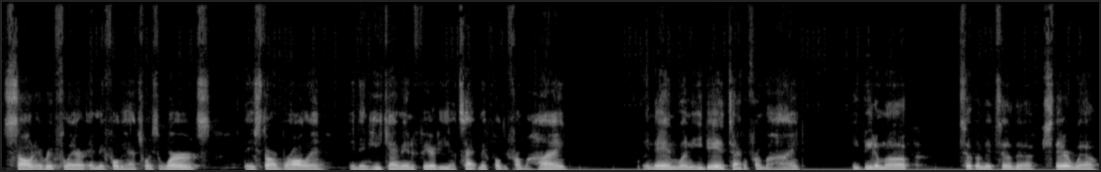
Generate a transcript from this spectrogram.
saw that Ric Flair and Mick Foley had choice of words. They started brawling, and then he came in interfered. He attacked Mick Foley from behind. And then when he did attack him from behind, he beat him up, took him into the stairwell,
